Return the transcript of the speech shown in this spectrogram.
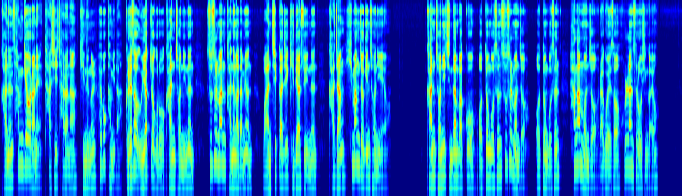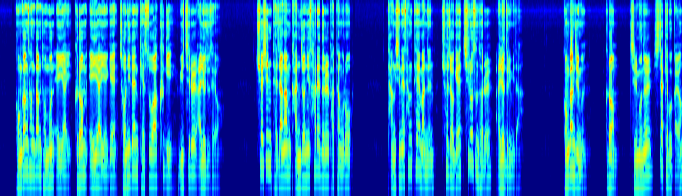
간은 3개월 안에 다시 자라나 기능을 회복합니다. 그래서 의학적으로 간 전이는 수술만 가능하다면 완치까지 기대할 수 있는 가장 희망적인 전이에요. 간 전이 진단받고 어떤 곳은 수술 먼저, 어떤 곳은 항암 먼저라고 해서 혼란스러우신가요? 건강상담 전문 AI, 그럼 AI에게 전이된 개수와 크기, 위치를 알려주세요. 최신 대장암 간전이 사례들을 바탕으로 당신의 상태에 맞는 최적의 치료 순서를 알려드립니다. 건강질문. 그럼 질문을 시작해볼까요?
